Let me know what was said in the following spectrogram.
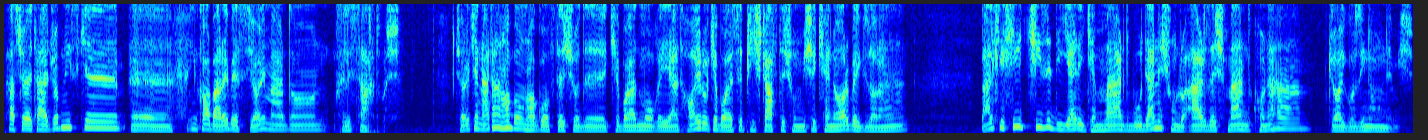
پس جای تعجب نیست که این کار برای بسیاری مردان خیلی سخت باشه. چرا که نه تنها به اونها گفته شده که باید موقعیت هایی رو که باعث پیشرفتشون میشه کنار بگذارن بلکه هیچ چیز دیگری که مرد بودنشون رو ارزشمند کنه هم جایگزین اون نمیشه.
